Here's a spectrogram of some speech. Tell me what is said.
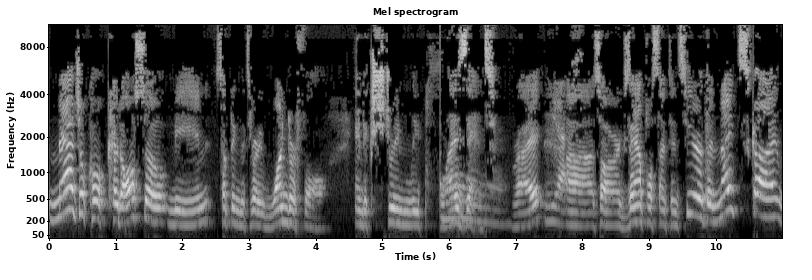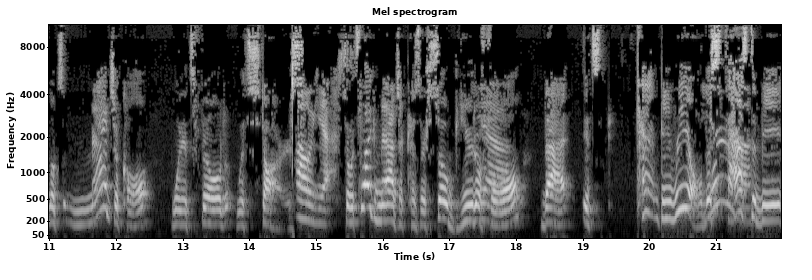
magical could also mean something that's very wonderful and extremely pleasant, right? Yes. Uh, so our example sentence here, the night sky looks magical when it's filled with stars. Oh, yes. So it's like magic because they're so beautiful that it's can't be real. This Yeah. has to be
